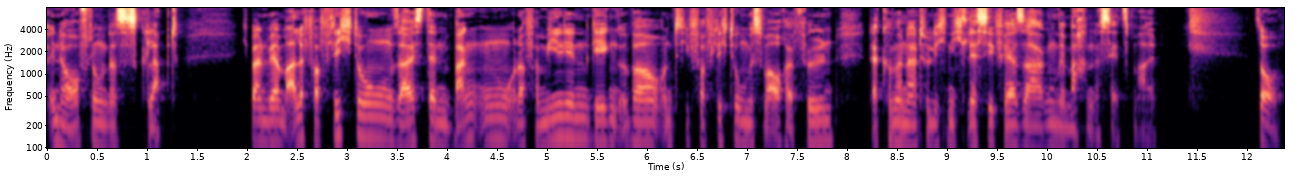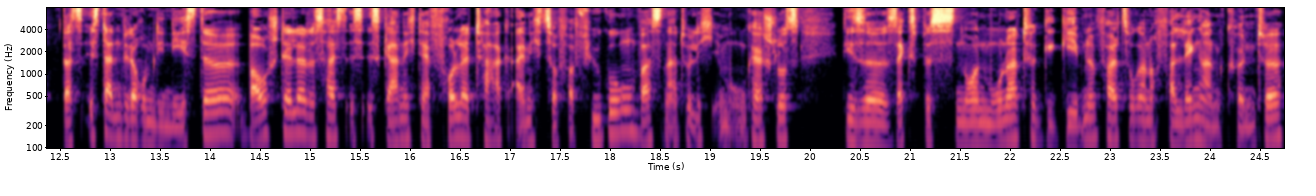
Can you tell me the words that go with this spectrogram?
in der Hoffnung, dass es klappt. Ich meine, wir haben alle Verpflichtungen, sei es denn Banken oder Familien gegenüber und die Verpflichtungen müssen wir auch erfüllen. Da können wir natürlich nicht laissez-faire sagen, wir machen das jetzt mal. So, das ist dann wiederum die nächste Baustelle. Das heißt, es ist gar nicht der volle Tag eigentlich zur Verfügung, was natürlich im Umkehrschluss diese sechs bis neun Monate gegebenenfalls sogar noch verlängern könnte,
